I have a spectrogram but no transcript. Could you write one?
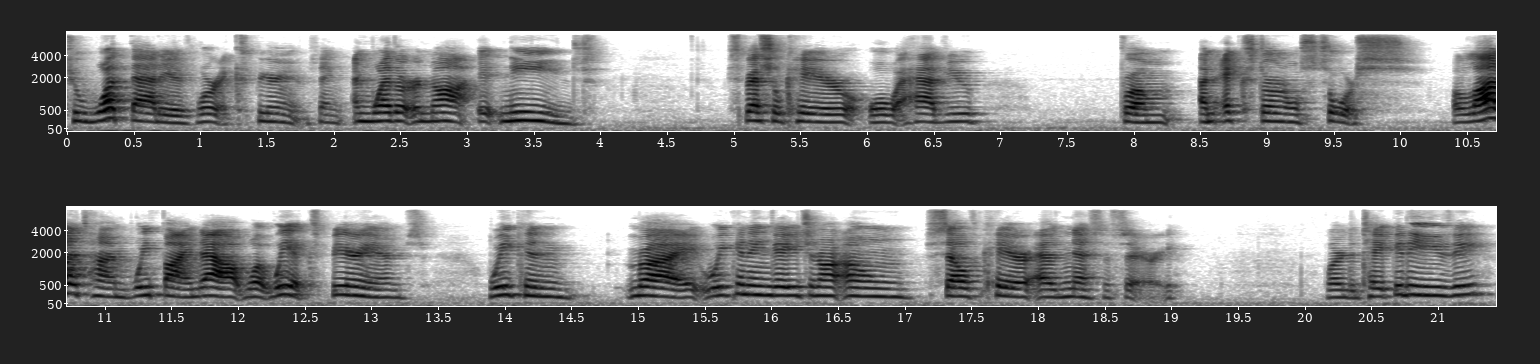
to what that is we're experiencing and whether or not it needs special care or what have you from an external source. A lot of times we find out what we experience, we can right, we can engage in our own self-care as necessary. Learn to take it easy,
